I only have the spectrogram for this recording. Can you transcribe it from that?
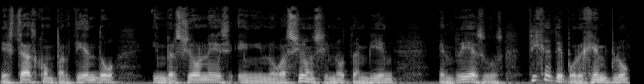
estás compartiendo inversiones en innovación, sino también en riesgos. Fíjate, por ejemplo,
